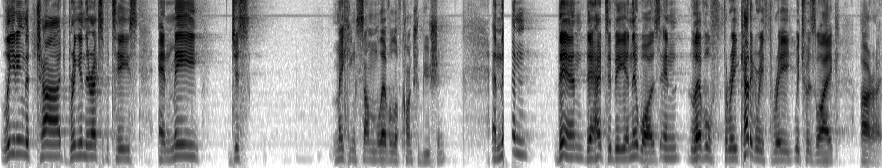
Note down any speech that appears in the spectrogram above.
leading the charge, bringing their expertise, and me just making some level of contribution. And then, then there had to be, and there was, in level three, category three, which was like, all right,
